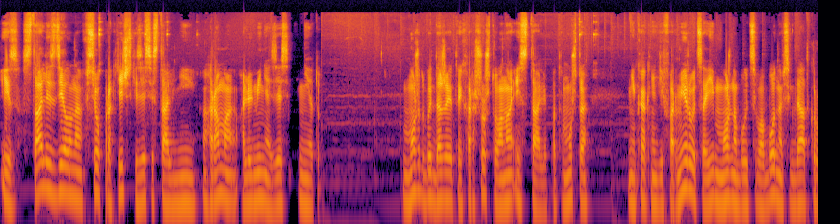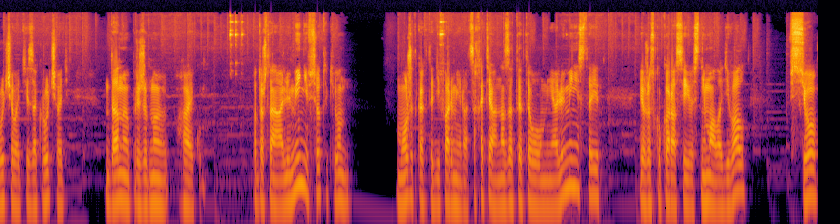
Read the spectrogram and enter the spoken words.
из стали сделано, все практически здесь из стали, ни грамма алюминия здесь нету. Может быть даже это и хорошо, что она из стали, потому что никак не деформируется и можно будет свободно всегда откручивать и закручивать данную прижимную гайку. Потому что алюминий все-таки он может как-то деформироваться. Хотя на ZTO у меня алюминий стоит, я уже сколько раз ее снимал, одевал, все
